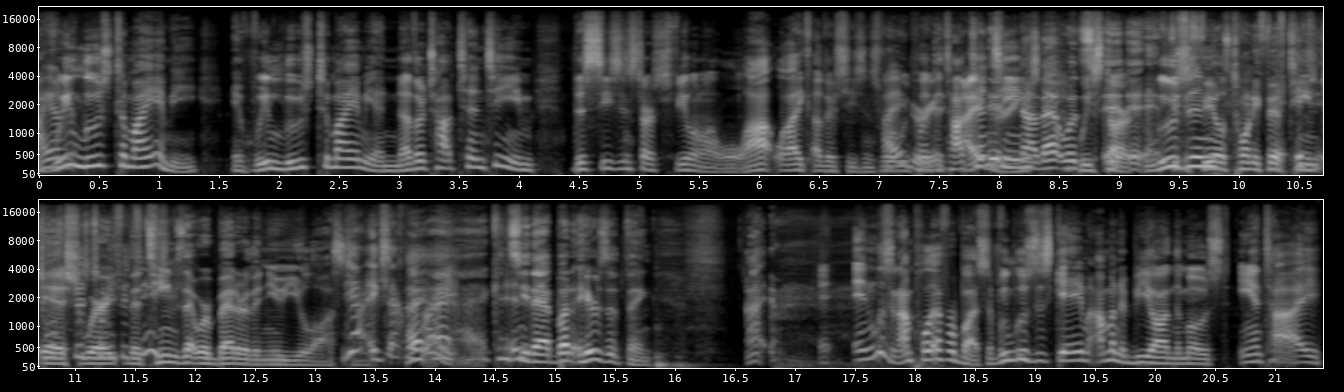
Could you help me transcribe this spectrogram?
If I we lose to Miami, if we lose to Miami, another top ten team, this season starts feeling a lot like other seasons where I we play agree. the top I ten agree. teams. now that was we start it, it, losing. It feels 2015 it's ish, just where the teams that were better than you, you lost. to. Yeah, exactly I, right. I, I can And- see that, but here's the thing. I And listen, I'm playoff or bust. If we lose this game, I'm going to be on the most anti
